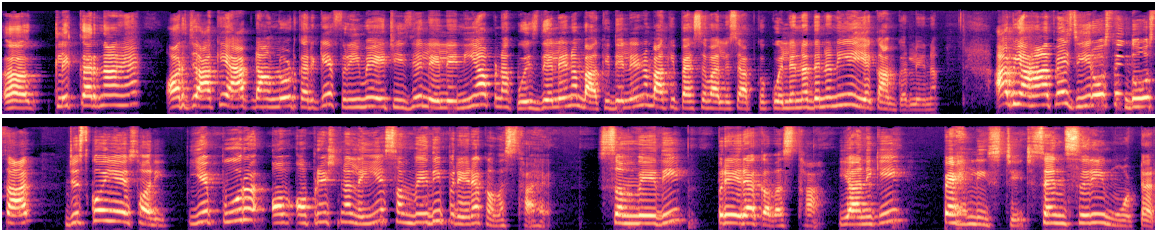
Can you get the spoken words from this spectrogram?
क्लिक करना है और जाके ऐप डाउनलोड करके फ्री में ये चीज़ें ले लेनी है। अपना क्विज दे लेना, बाकी दे लेना, बाकी पैसे वाले से आपका कोई लेना देना नहीं है, ये काम कर लेना। अब यहाँ पे ज़ीरो से दो साल, जिसको ये सॉरी ये पूर्व ऑपरेशनल नहीं है, संवेदी प्रेरक अवस्था है। संवेदी प्रेरक अवस्था, यानी कि पहली स्टेज सेंसरी मोटर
